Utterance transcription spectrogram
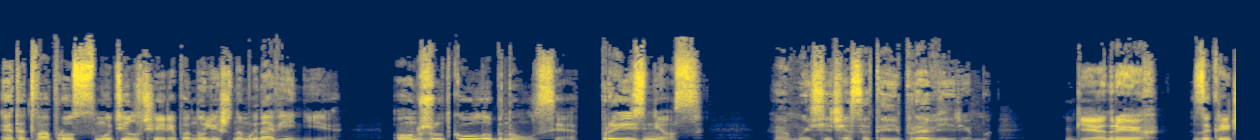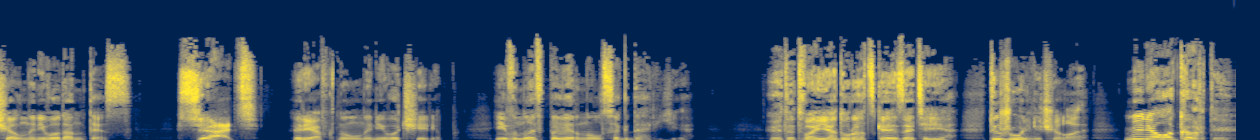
Этот вопрос смутил черепа, но лишь на мгновение. Он жутко улыбнулся, произнес. «А мы сейчас это и проверим». «Генрих!» — закричал на него Дантес. «Сядь!» — рявкнул на него череп и вновь повернулся к Дарье. «Это твоя дурацкая затея! Ты жульничала! Меняла карты!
